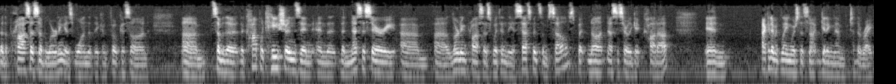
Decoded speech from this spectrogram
that the process of learning is one that they can focus on. Um, some of the, the complications and, and the, the necessary um, uh, learning process within the assessments themselves, but not necessarily get caught up in academic language that's not getting them to the right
